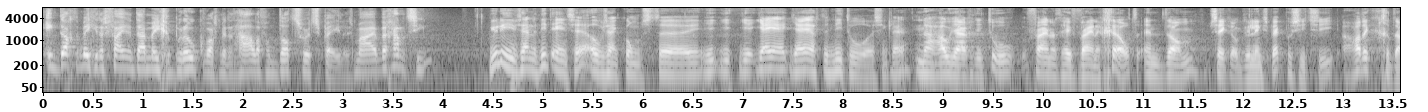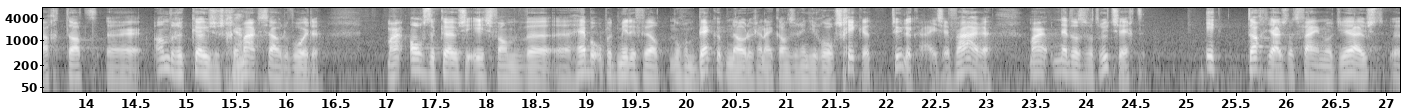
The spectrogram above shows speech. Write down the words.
ik dacht een beetje dat Feyenoord daarmee gebroken was met het halen van dat soort spelers. Maar we gaan het zien. Jullie zijn het niet eens hè, over zijn komst. Uh, jij, jij juicht het niet toe, eh, Sinclair? Nou, juich het niet toe. Feyenoord heeft weinig geld. En dan, zeker ook de linksbackpositie, had ik gedacht dat er andere keuzes gemaakt ja. zouden worden. Maar als de keuze is van we uh, hebben op het middenveld nog een backup nodig en hij kan zich in die rol schikken, tuurlijk, hij is ervaren. Maar net als wat Ruud zegt, ik dacht juist dat Feyenoord juist uh,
